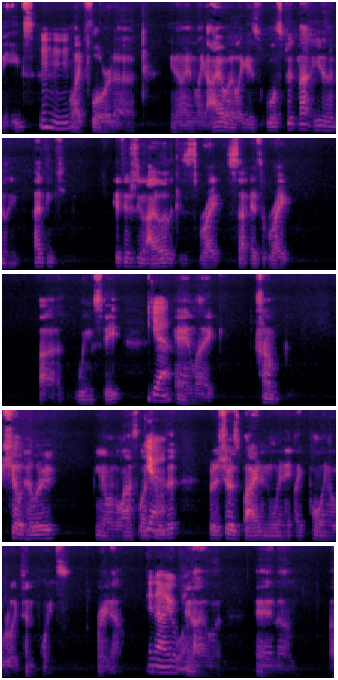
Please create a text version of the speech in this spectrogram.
needs, Mm-hmm. like Florida, you know, and like Iowa. Like is well, not he doesn't really. I think it's interesting with Iowa because it's right. It's a right uh, wing state, Yeah. and like Trump killed Hillary, you know, in the last election Yeah. with it. But it shows Biden winning, like pulling over like ten points right now In Iowa. in Iowa, and um, uh,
